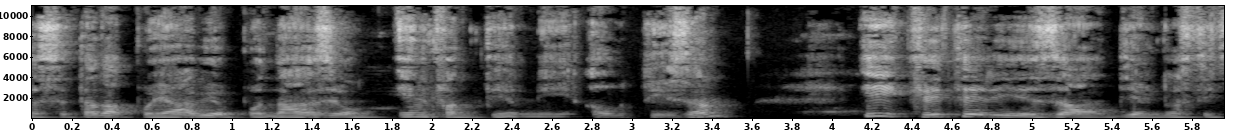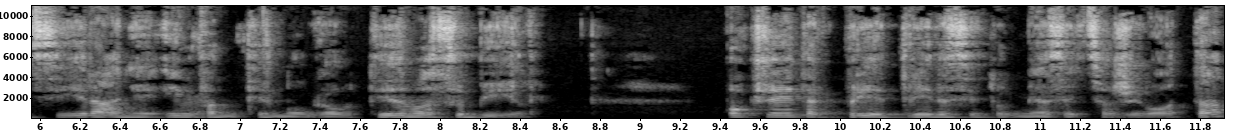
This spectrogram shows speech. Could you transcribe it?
e, se tada pojavio pod nazivom infantilni autizam i kriteriji za dijagnosticiranje infantilnog autizma su bili početak prije 30. mjeseca života,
